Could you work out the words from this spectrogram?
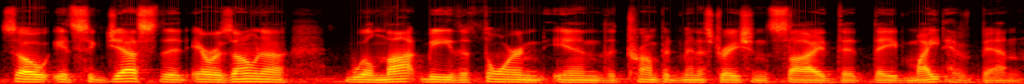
So it suggests that Arizona will not be the thorn in the Trump administration's side that they might have been.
